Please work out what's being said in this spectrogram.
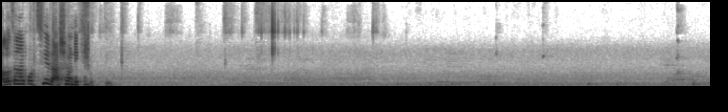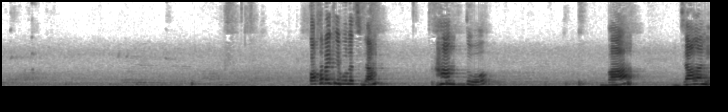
আলোচনা করছি রাসায়নিক শক্তি। কথাটা কি বলেছিলাম? খাদ্য বা জ্বালানি।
